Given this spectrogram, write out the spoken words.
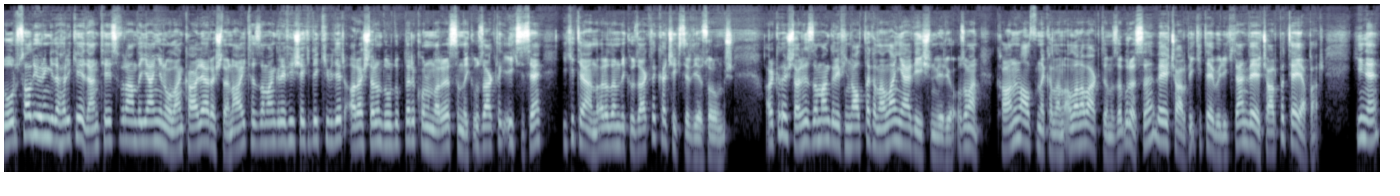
Doğrusal yörüngede hareket eden T0 anda yan yana olan KL araçlarına ait hız zaman grafiği şekilde ekibilir. Araçların durdukları konumlar arasındaki uzaklık x ise 2T anda aralarındaki uzaklık kaç x'tir diye sorulmuş. Arkadaşlar hız zaman grafiğinin altta kalan alan yer değişimi veriyor. O zaman K'nın altında kalan alana baktığımızda burası V çarpı 2T bölü 2'den V çarpı T yapar. Yine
